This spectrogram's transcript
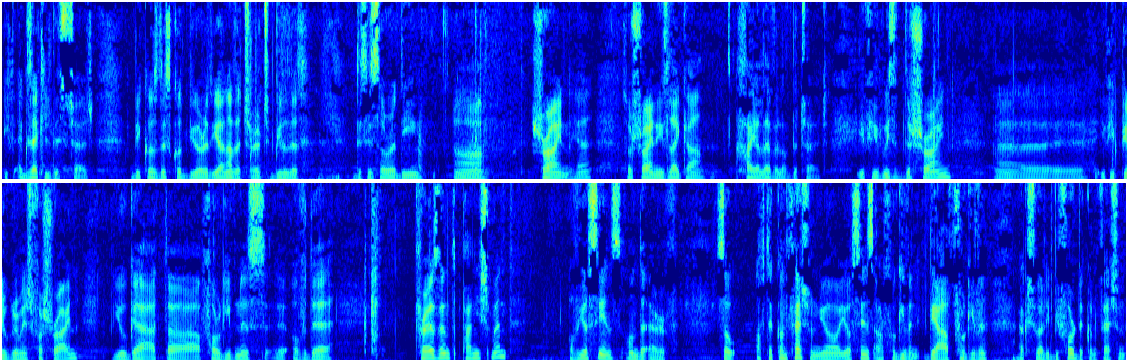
if exactly this church, because this could be already another church built. This is already a shrine. Yeah, so shrine is like a higher level of the church. If you visit the shrine, uh, if you pilgrimage for shrine, you got uh, forgiveness uh, of the present punishment of your sins on the earth. So after confession, your, your sins are forgiven. They are forgiven actually before the confession.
